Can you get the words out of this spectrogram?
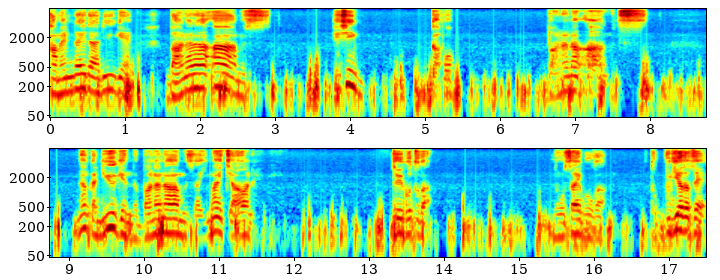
仮面ライダー龍玄、バナナアームス、変身、ガボ、バナナアームス。なんか龍玄のバナナアームズはいまいち合わない。ということだ。脳細胞がトップギアだぜ。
